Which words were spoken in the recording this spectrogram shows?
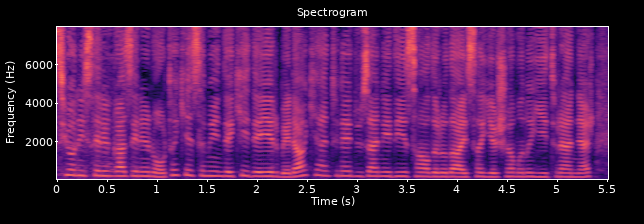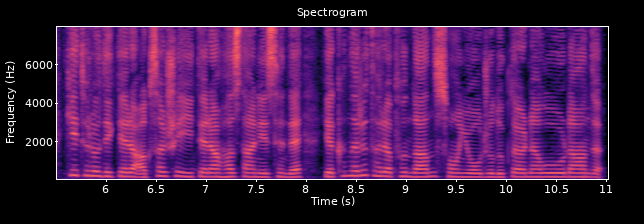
Siyonistlerin Gazze'nin orta kesimindeki Deir Bela kentine düzenlediği saldırıda ise yaşamını yitirenler getirildikleri Aksa Şehitleri Hastanesi'nde yakınları tarafından son yolculuklarına uğurlandı.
